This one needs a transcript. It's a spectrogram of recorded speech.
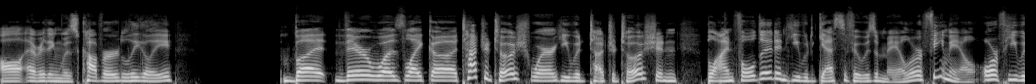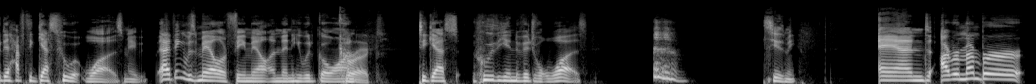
all everything was covered legally. But there was like a touch a tush where he would touch a tush and blindfolded, and he would guess if it was a male or a female, or if he would have to guess who it was. Maybe I think it was male or female, and then he would go on Correct. To guess who the individual was. Excuse me. And I remember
